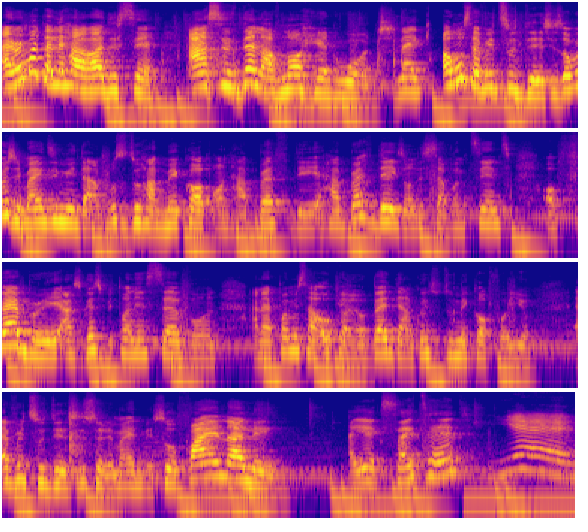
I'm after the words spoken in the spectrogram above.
I remember telling her about this thing, and since then I've not heard word. Like almost every two days, she's always reminding me that I'm supposed to do her makeup on her birthday. Her birthday is on the 17th of February, and she's going to be turning seven. And I promised her, okay, on your birthday, I'm going to do makeup for you. Every two days, she used to remind me. So finally, are you excited? Yes.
